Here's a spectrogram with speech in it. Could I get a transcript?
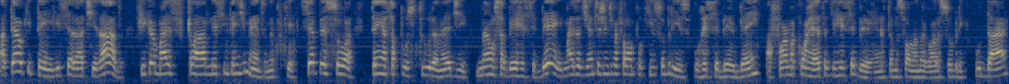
até o que tem lhe será tirado, fica mais claro nesse entendimento, né? Porque se a pessoa tem essa postura né, de não saber receber, e mais adiante a gente vai falar um pouquinho sobre isso. O receber bem, a forma correta de receber. Né? Estamos falando agora sobre o dar,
